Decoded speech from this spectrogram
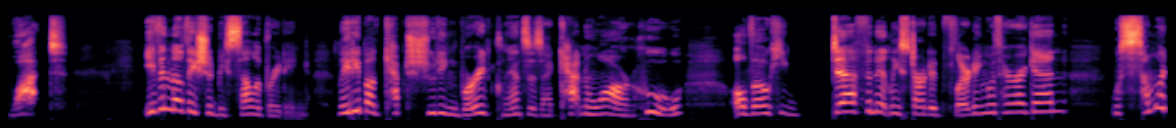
what. Even though they should be celebrating, Ladybug kept shooting worried glances at Cat Noir, who, although he definitely started flirting with her again, was somewhat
